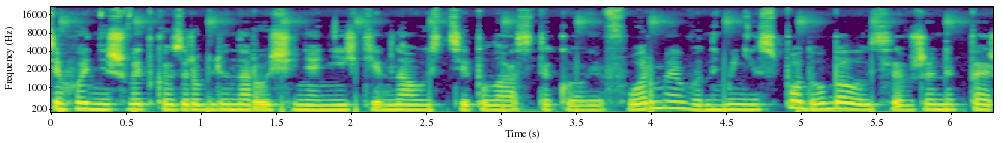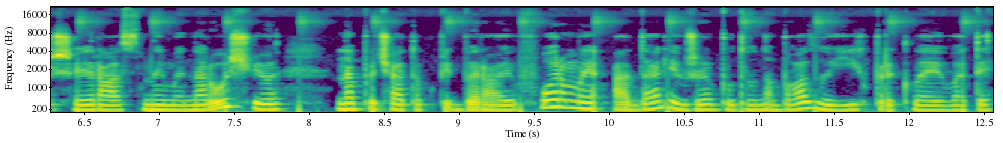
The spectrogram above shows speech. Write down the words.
Сьогодні швидко зроблю нарощення нігтів на ось ці пластикові форми. Вони мені сподобалися, вже не перший раз ними нарощую. На початок підбираю форми, а далі вже буду на базу їх приклеювати.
